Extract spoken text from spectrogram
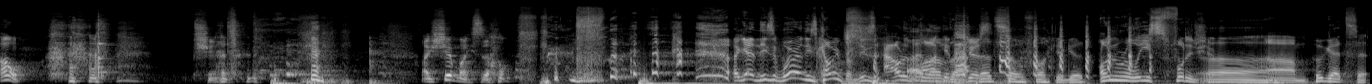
Oh, shit! I shit myself. Again, these where are these coming from? These out of I love pocket, that. just That's so fucking good. unreleased footage. Uh, um, who gets it?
